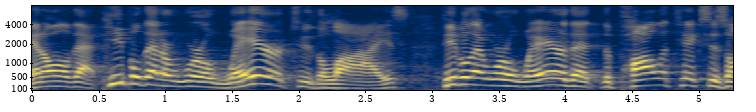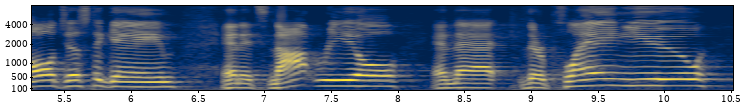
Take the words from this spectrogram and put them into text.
and all of that. People that are, were aware to the lies, people that were aware that the politics is all just a game and it's not real and that they're playing you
